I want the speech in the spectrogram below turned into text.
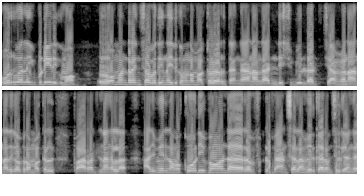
ஒருவேளை இப்படி இருக்குமோ? ரோமன் ரைன்ஸாக பார்த்தீங்கன்னா இதுக்கு முன்னே மக்கள் எடுத்தாங்க ஆனால் அந்த அன்டிஸ்ட்ரிபியூட்டட் சாம்பியன் ஆனதுக்கப்புறம் மக்கள் பாராட்டினாங்கல்ல. அதேமாரி நம்ம கோடி இப்போ அந்த ஃபேன்ஸ் எல்லாம் வெறுக்க ஆரம்பிச்சிருக்காங்க.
